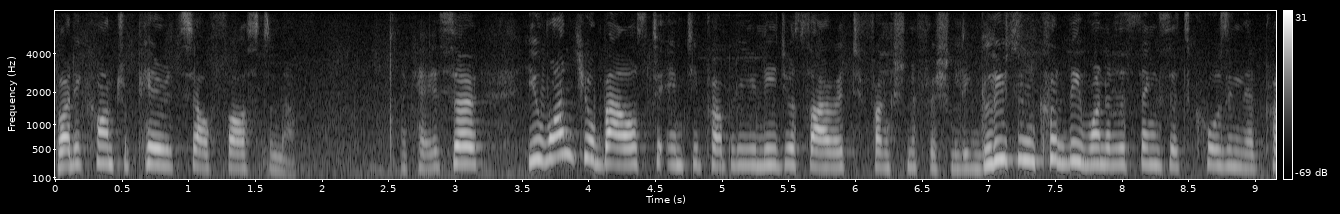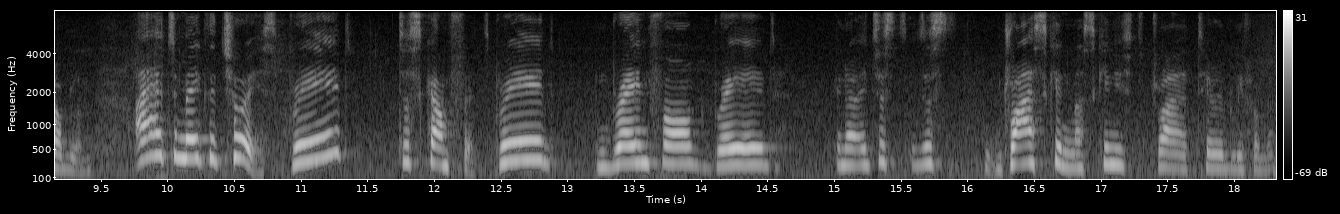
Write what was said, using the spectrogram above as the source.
Body can't repair itself fast enough. Okay, so you want your bowels to empty properly, you need your thyroid to function efficiently. Gluten could be one of the things that's causing that problem. I had to make the choice. Bread, discomfort. Bread and brain fog, bread, you know, it just, just dry skin. My skin used to dry out terribly from it.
